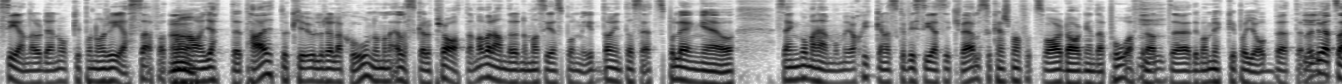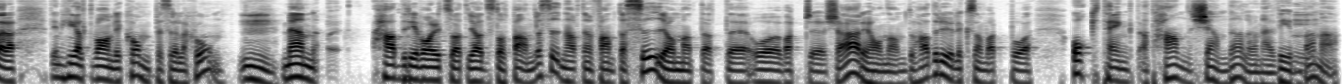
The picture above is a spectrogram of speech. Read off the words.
senare och den åker på någon resa för att man har en jättetajt och kul relation och man älskar att prata med varandra när man ses på en middag och inte har setts på länge. Och sen går man hem och jag skickar en ska vi ses ikväll så kanske man får ett svar dagen därpå för Mm. att eh, det var mycket på jobbet. Eller du vet så här, det är en helt vanlig kompisrelation. Mm. Men hade det varit så att jag hade stått på andra sidan och haft en fantasi om att, att eh, och varit eh, kär i honom, då hade det ju liksom varit på och tänkt att han kände alla de här vibbarna.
